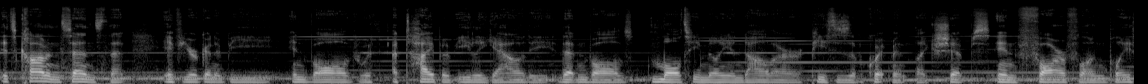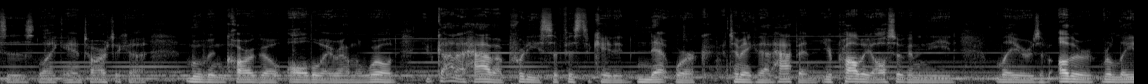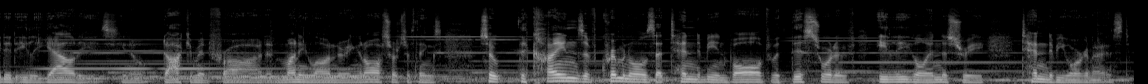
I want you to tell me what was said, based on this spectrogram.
It's common sense that if you're going to be involved with a type of illegality that involves multi million dollar pieces of equipment like ships in far flung places like Antarctica, moving cargo all the way around the world, you've got to have a pretty sophisticated network to make that happen. You're probably also going to need layers of other related illegalities, you know, document fraud and money laundering and all sorts of things. So the kinds of criminals that tend to be involved with this sort of illegal industry tend to be organized.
